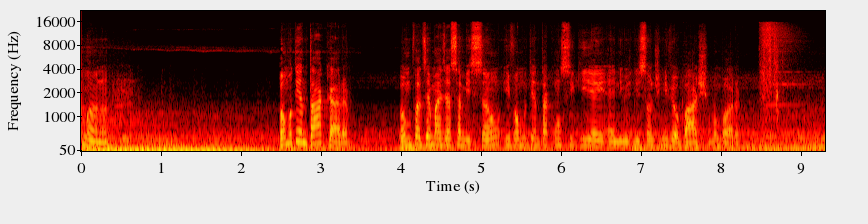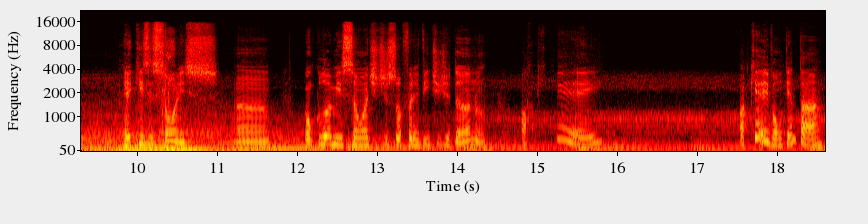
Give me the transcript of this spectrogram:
Mano. Vamos tentar, cara. Vamos fazer mais essa missão e vamos tentar conseguir a, missão de nível baixo. Vambora. Requisições. Ah, conclua a missão antes de sofrer 20 de dano. Ok. Ok, vamos tentar.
